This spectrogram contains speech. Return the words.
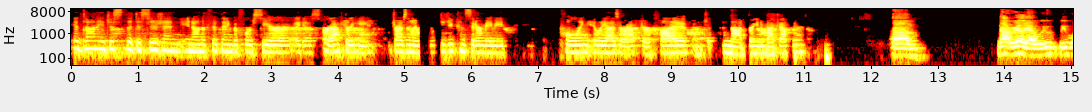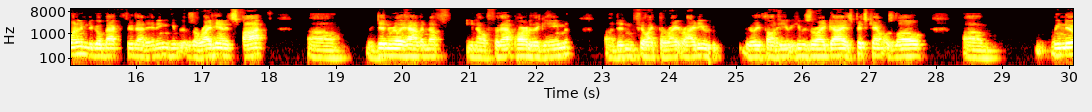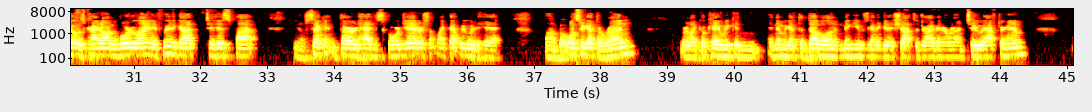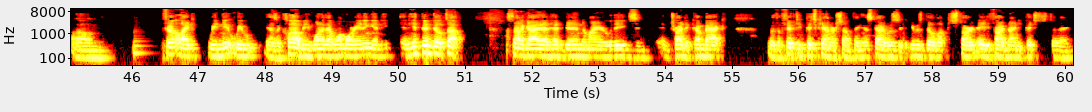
Yeah, Donnie, just the decision, you know, in the fifth inning before Sierra, I guess, or after he drives in the did you consider maybe pulling Elieser after five and not bringing him back out there? Um, not really. I, we, we wanted him to go back through that inning. He, it was a right-handed spot. Uh, we didn't really have enough, you know, for that part of the game. Uh, didn't feel like the right righty. We really thought he he was the right guy. His pitch count was low. Um, we knew it was kind of on the borderline. If we'd have got to his spot, you know, second and third hadn't scored yet or something like that, we would have hit. Um, but once we got the run, we are like, okay, we can. And then we got the double, and Miggy was going to get a shot to drive in a run two after him. Um, felt like we knew we as a club he wanted that one more inning, and he, and he'd been built up. It's not a guy that had been in the minor leagues and, and tried to come back with a 50 pitch count or something. This guy was he was built up to start 85, 90 pitches today.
